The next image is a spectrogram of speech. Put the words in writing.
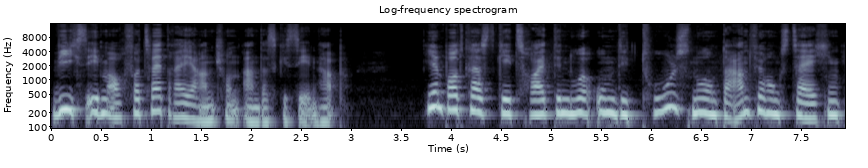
wie ich es eben auch vor zwei, drei Jahren schon anders gesehen habe. Hier im Podcast geht es heute nur um die Tools, nur unter Anführungszeichen,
